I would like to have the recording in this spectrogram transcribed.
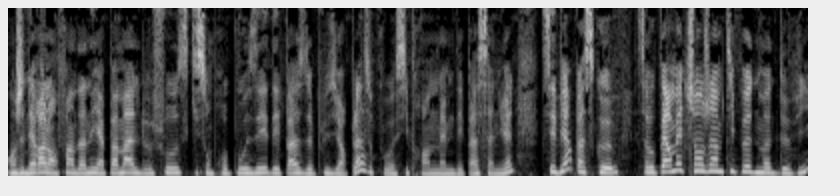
En général, en fin d'année, il y a pas mal de choses qui sont proposées, des passes de plusieurs places. Vous pouvez aussi prendre même des passes annuelles. C'est bien parce que ça vous permet de changer un petit peu de mode de vie.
